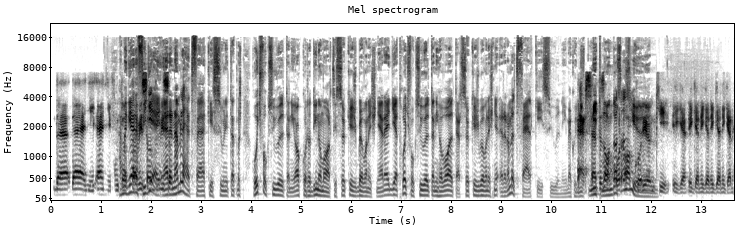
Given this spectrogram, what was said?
de, de ennyi, ennyi futott. Hát meg erre viszont, figyelj, viszont... erre nem lehet felkészülni. Tehát most hogy fogsz üvölteni akkor, ha Dinamarci szökésben van és nyer egyet, hogy fogsz üvölteni, ha Walter szökésben van és nyer? Erre nem lehet felkészülni. Meg hogy Persze, mit hát mondasz, akkor, az akkor jön. jön ki. Igen, igen, igen, igen, igen.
